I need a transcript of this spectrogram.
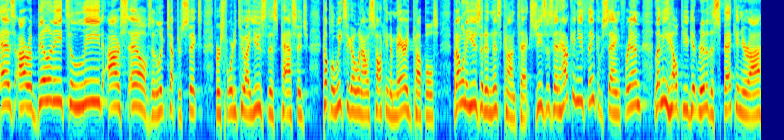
as our ability to lead ourselves. In Luke chapter 6, verse 42, I used this passage a couple of weeks ago when I was talking to married couples, but I want to use it in this context. Jesus said, How can you think of saying, Friend, let me help you get rid of the speck in your eye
